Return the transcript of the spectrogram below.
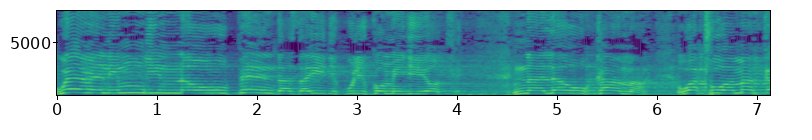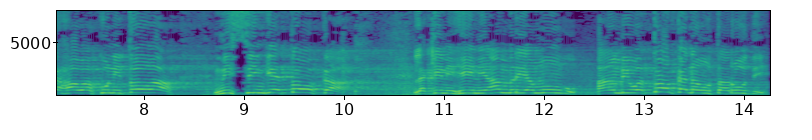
Wewe ni mji ninaoupenda zaidi kuliko miji yote. Na lau kama watu wa Makka hawakunitoa nisingetoka. Lakini hii ni amri ya Mungu. Aambiwa toka na utarudi.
